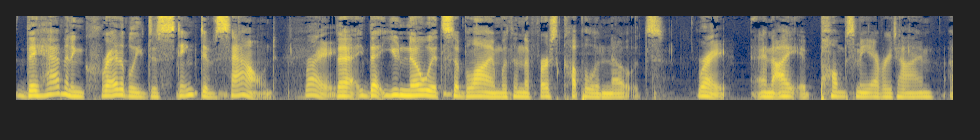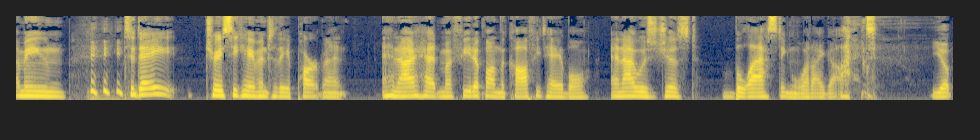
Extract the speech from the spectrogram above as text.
they have an incredibly distinctive sound. Right. that that you know it's sublime within the first couple of notes right. and i it pumps me every time i mean today tracy came into the apartment and i had my feet up on the coffee table and i was just blasting what i got Yep.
